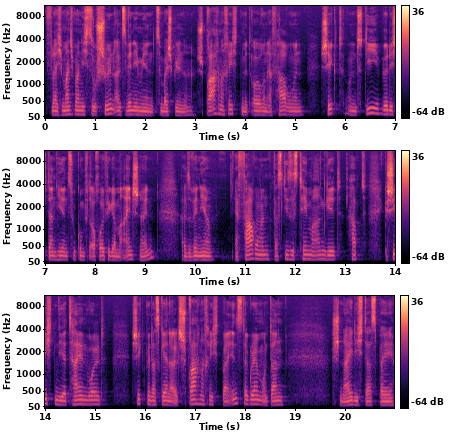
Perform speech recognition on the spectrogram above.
vielleicht manchmal nicht so schön, als wenn ihr mir zum Beispiel eine Sprachnachricht mit euren Erfahrungen schickt und die würde ich dann hier in Zukunft auch häufiger mal einschneiden. Also wenn ihr Erfahrungen, was dieses Thema angeht, habt, Geschichten, die ihr teilen wollt, schickt mir das gerne als Sprachnachricht bei Instagram und dann schneide ich das bei,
